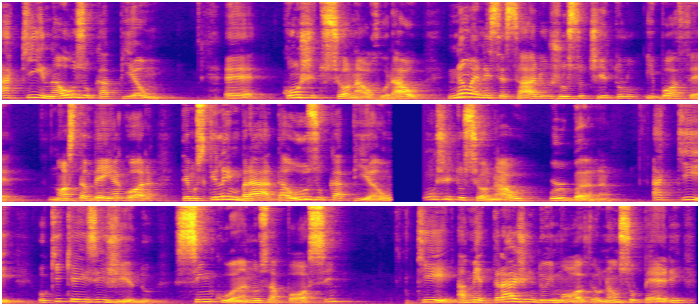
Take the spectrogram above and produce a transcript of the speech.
Aqui na uso capião é, constitucional rural não é necessário justo título e boa-fé. Nós também agora temos que lembrar da uso capião constitucional urbana. Aqui, o que, que é exigido? Cinco anos a posse, que a metragem do imóvel não supere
